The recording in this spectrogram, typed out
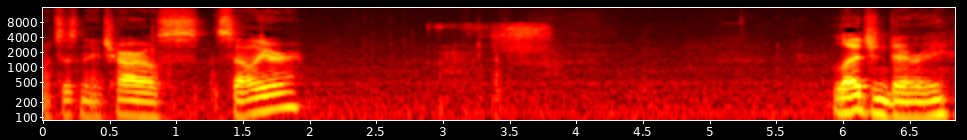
what's his name? Charles Sellier. Legendary.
